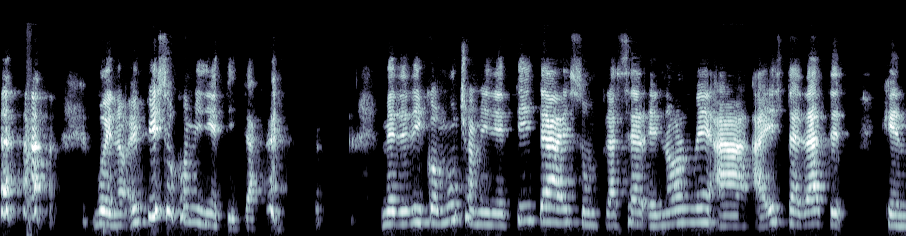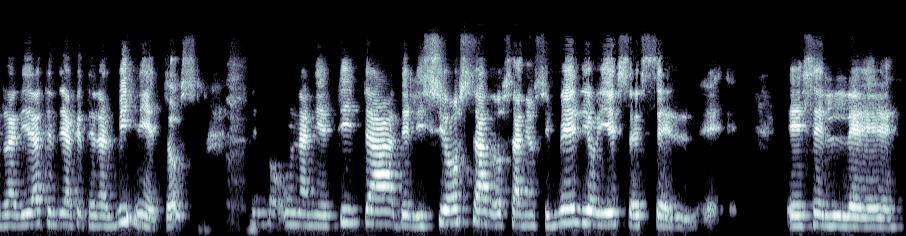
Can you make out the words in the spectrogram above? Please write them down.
bueno, empiezo con mi nietita. Me dedico mucho a mi nietita, es un placer enorme a, esta edad que en realidad tendría que tener bisnietos. Tengo una nietita deliciosa, dos años y medio, y ese es el, es el,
